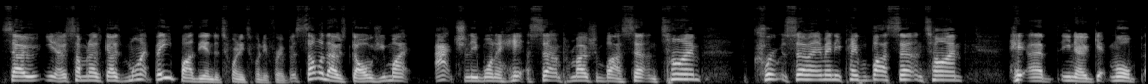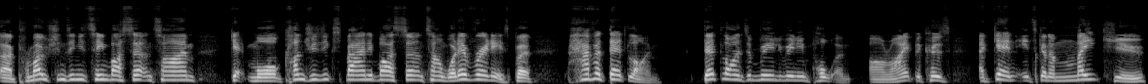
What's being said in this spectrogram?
So, you know, some of those goals might be by the end of 2023, but some of those goals you might actually want to hit a certain promotion by a certain time, recruit so many people by a certain time, hit, uh, you know, get more uh, promotions in your team by a certain time, get more countries expanded by a certain time, whatever it is, but have a deadline. Deadlines are really, really important, all right? Because again, it's going to make you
